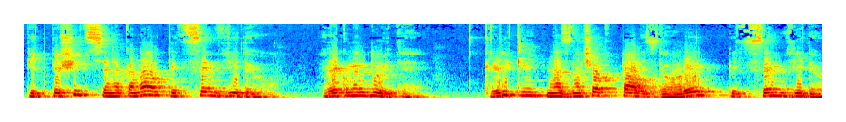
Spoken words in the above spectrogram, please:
Підпишіться на канал під цим відео. Рекомендуйте. Клікніть на значок палець догори під цим відео.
